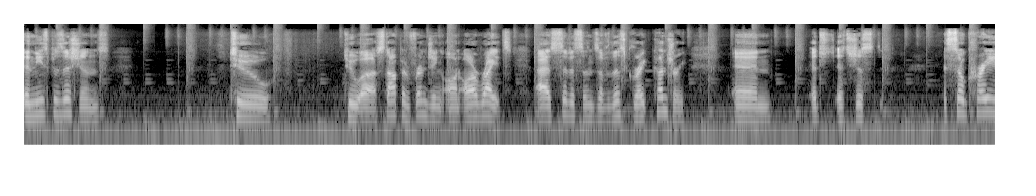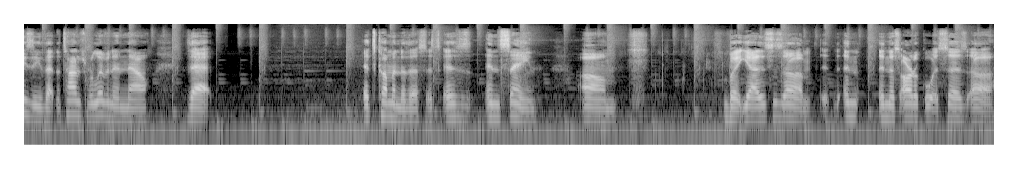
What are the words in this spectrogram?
in these positions to to uh, stop infringing on our rights as citizens of this great country and it's it's just it's so crazy that the times we're living in now that it's coming to this. It's, it's insane. Um, but yeah, this is um in in this article it says uh,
